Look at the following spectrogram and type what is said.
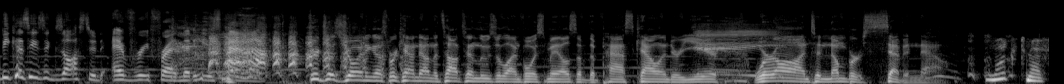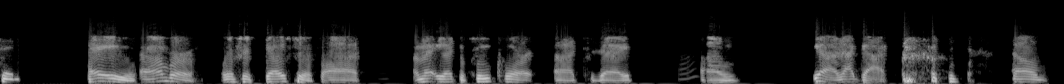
Because he's exhausted every friend that he's had. If you're just joining us, we're counting down the top 10 loser line voicemails of the past calendar year. We're on to number seven now. Next message. Hey, Amber, this is Joseph. Uh, I met you at the food court uh, today. Um, yeah, that guy. um,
